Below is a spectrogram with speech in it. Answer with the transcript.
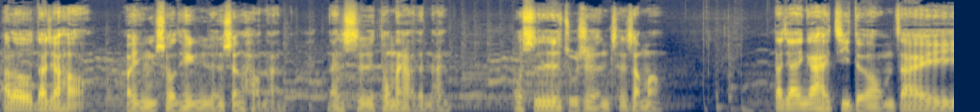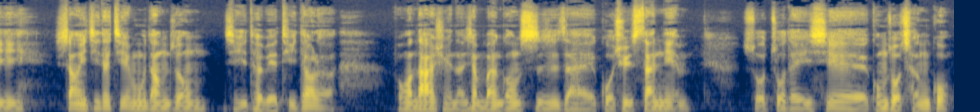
Hello，大家好，欢迎收听《人生好难》，难是东南亚的难。我是主持人陈尚茂。大家应该还记得，我们在上一集的节目当中，其实特别提到了凤凰大学南向办公室在过去三年所做的一些工作成果。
